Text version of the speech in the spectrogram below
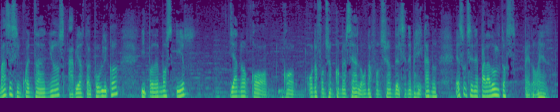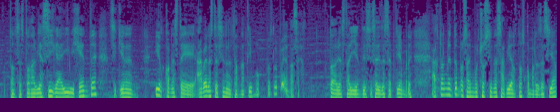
más de 50 años abierto al público y podemos ir ya no con, con una función comercial o una función del cine mexicano, es un cine para adultos, pero bueno, entonces todavía sigue ahí vigente. Si quieren ir con este, a ver este cine alternativo, pues lo pueden hacer. Todavía está ahí en 16 de septiembre. Actualmente pues hay muchos cines abiertos, como les decía,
